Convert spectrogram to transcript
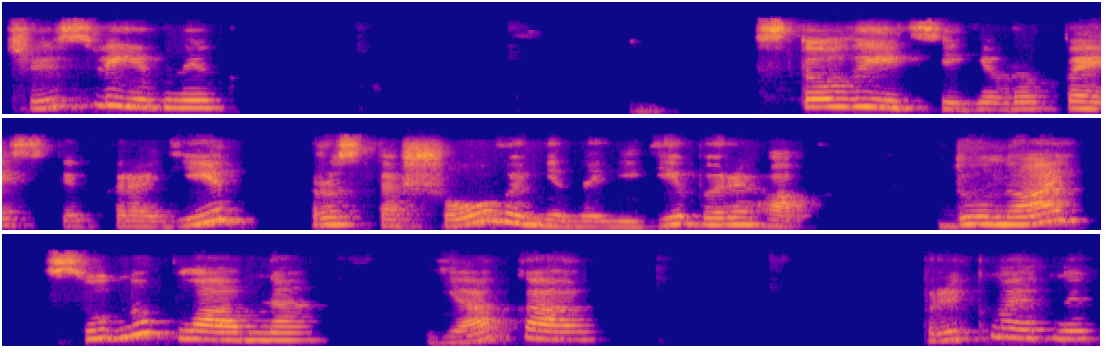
Числівник. Столиці європейських країн розташовані на її берегах. Дунай судноплавна. Яка? Прикметник.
